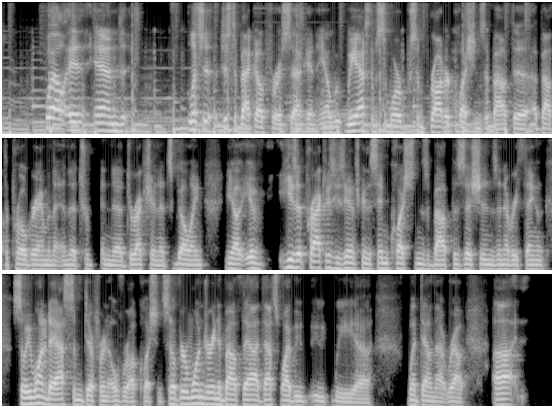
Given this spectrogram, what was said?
Well, and, and let's just, just, to back up for a second. You know, we asked him some more, some broader questions about the about the program and the and the in the direction it's going. You know, if he's at practice, he's answering the same questions about positions and everything. So we wanted to ask some different overall questions. So if you're wondering about that, that's why we we, we uh, went down that route. Uh,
